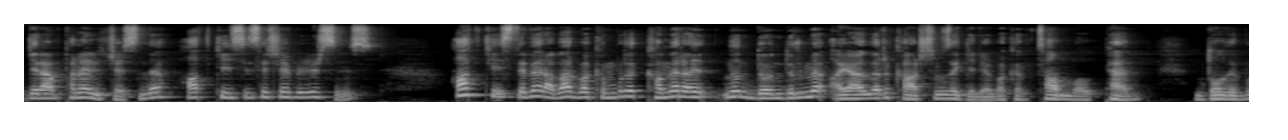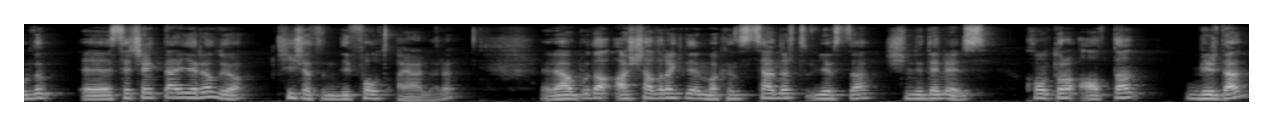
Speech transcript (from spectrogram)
gelen panel içerisinde hotkeys'i seçebilirsiniz. Hotkeys ile beraber bakın burada kameranın döndürme ayarları karşımıza geliyor. Bakın tumble, pen, dolly burada e, seçenekler yer alıyor. Keyshot'ın default ayarları. Veya burada aşağılara gidelim bakın standard views'da şimdi deneriz. Ctrl alttan birden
